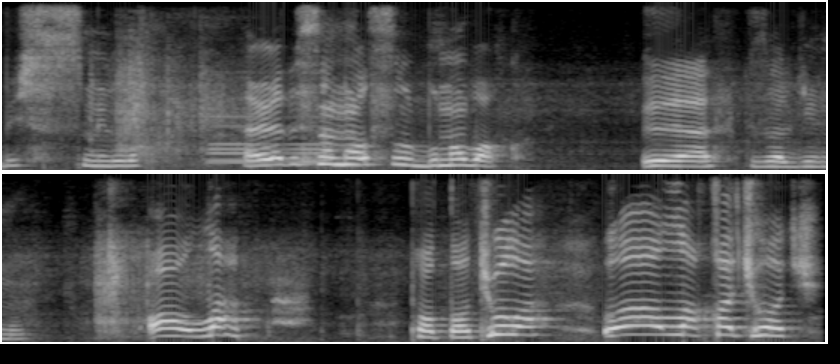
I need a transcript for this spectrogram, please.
Bismillah. Hele bir sen nasıl buna bak. Üf, güzel değil mi? Allah patlatıyorlar. Allah kaç kaç.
